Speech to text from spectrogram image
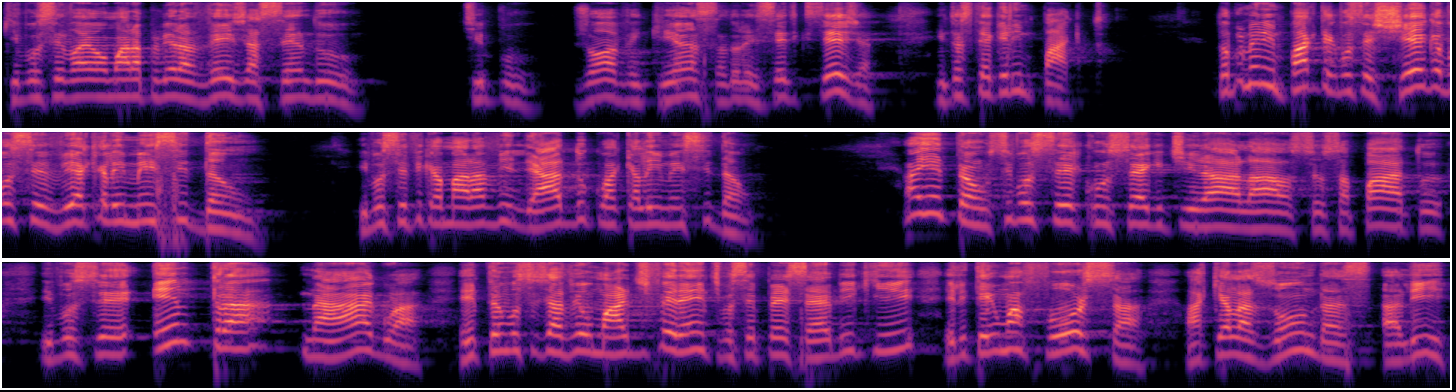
que você vai ao mar a primeira vez já sendo, tipo, jovem, criança, adolescente, que seja, então você tem aquele impacto. Então, o primeiro impacto é que você chega, você vê aquela imensidão. E você fica maravilhado com aquela imensidão. Aí então, se você consegue tirar lá o seu sapato e você entra na água, então você já vê o mar diferente, você percebe que ele tem uma força, aquelas ondas ali,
